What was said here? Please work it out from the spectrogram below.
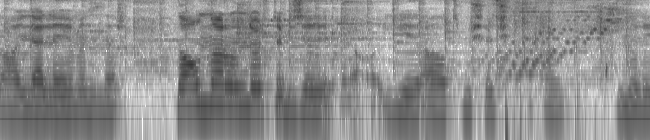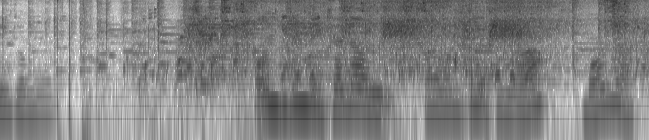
Daha ilerleyemediler. Daha onlar 14'te bize 60'a çıktı. Ay, Nereye ya? Oğlum gidin de kendi ara- arabanızı yapın ya. Mallar.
